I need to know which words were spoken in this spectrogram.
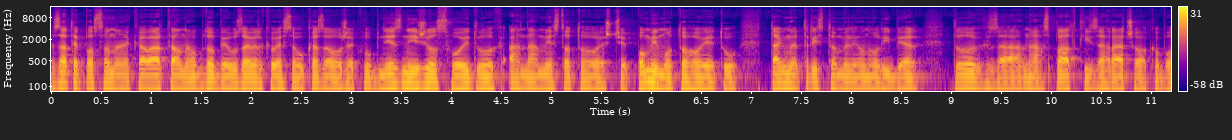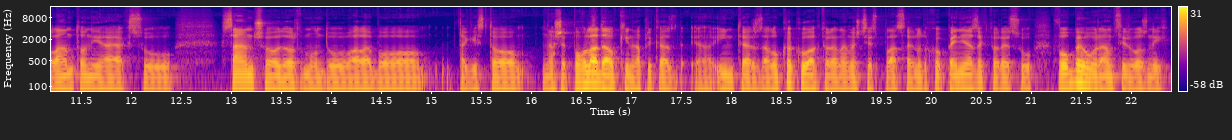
za tie posledné kvartálne obdobie uzavierkové sa ukázalo, že klub neznížil svoj dlh a namiesto toho ešte pomimo toho je tu takmer 300 miliónov libier dlh za, na splátky za hráčov ako bol Antony Ajaxu, Sancho Dortmundu alebo takisto naše pohľadavky napríklad e, Inter za Lukaku, ktorá nám ešte spláca jednoducho peniaze, ktoré sú v obehu v rámci rôznych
